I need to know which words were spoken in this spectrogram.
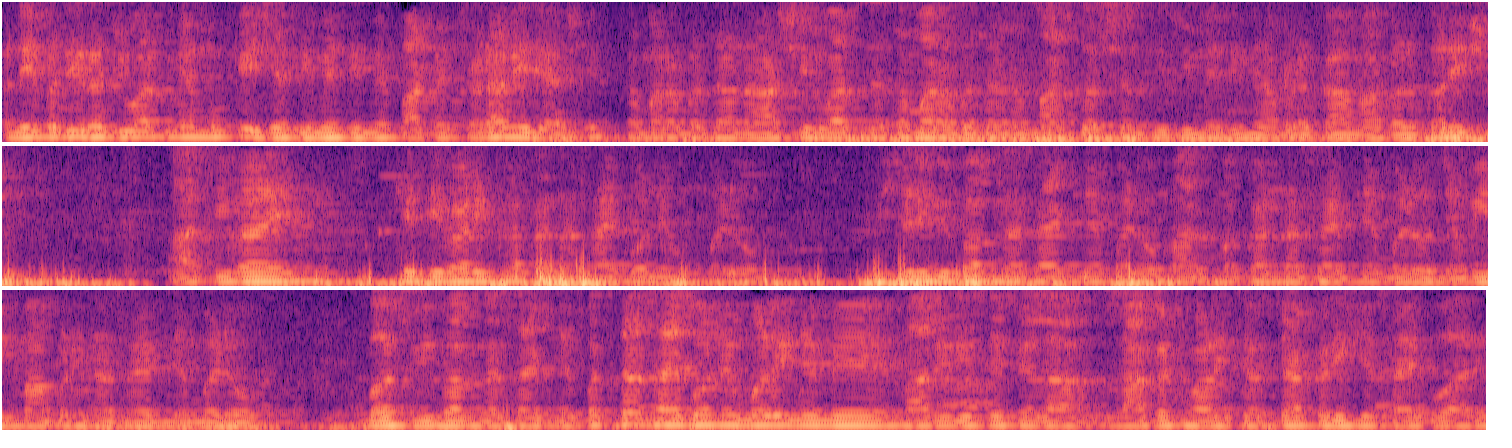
અને એ બધી રજૂઆત મેં મૂકી છે, ધીમે ધીમે પાટે ચડાવી રહ્યા છે. તમારા બધાના આશીર્વાદ ને તમારા બધાના માર્ગદર્શનથી ધીમે ધીમે આપણે કામ આગળ કરીશું. આ સિવાય ખેતીવાડી ખાતાના સાહેબોને હું મળ્યો. વીજળી વિભાગના સાહેબને મળ્યો, માર્ગ મકાનના સાહેબને મળ્યો, જમીન માપણીના સાહેબને મળ્યો, બસ વિભાગના સાહેબને, બધા સાહેબોને મળીને મેં મારી રીતે પહેલાં લાગઠવાળી ચર્ચા કરી છે સાહેબો હારે,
